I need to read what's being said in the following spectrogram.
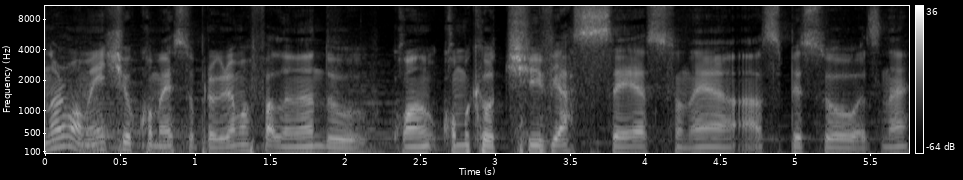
normalmente eu começo o programa falando como que eu tive acesso, né, às pessoas, né?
